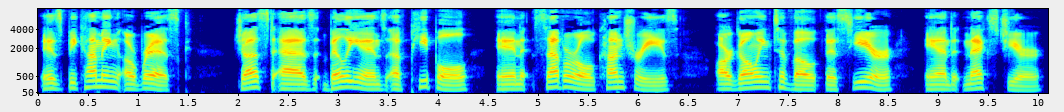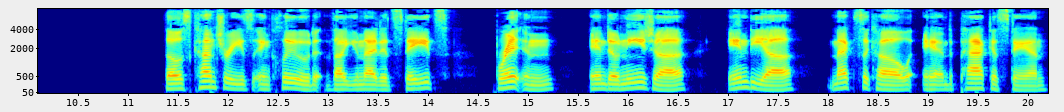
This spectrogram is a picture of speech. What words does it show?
is becoming a risk, just as billions of people in several countries are going to vote this year and next year. Those countries include the United States, Britain, Indonesia, India, Mexico, and Pakistan.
